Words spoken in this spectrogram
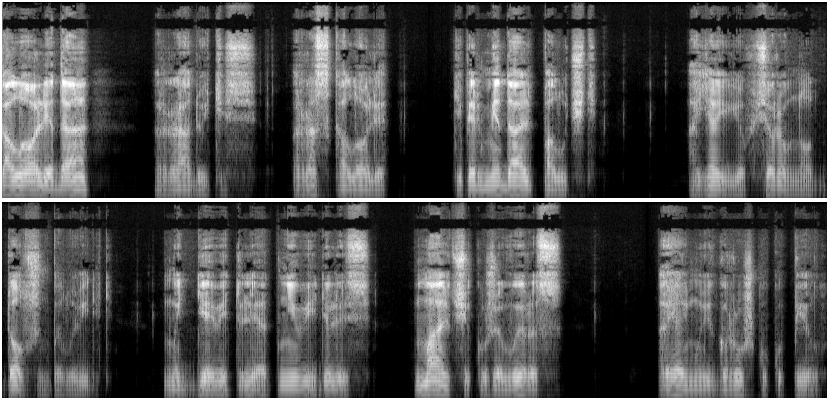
Кололи, да? Радуйтесь, раскололи. Теперь медаль получите. А я ее все равно должен был увидеть. Мы девять лет не виделись. Мальчик уже вырос, а я ему игрушку купил.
